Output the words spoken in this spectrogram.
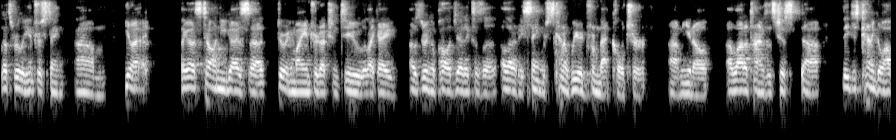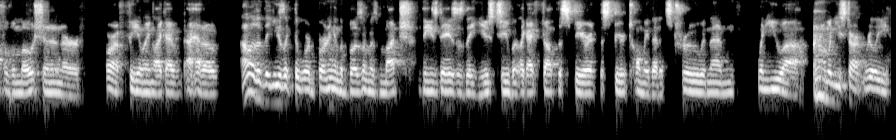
that's really interesting. Um, you know, I, like I was telling you guys uh, during my introduction too, like I I was doing apologetics as a, a Latter Day Saint, which is kind of weird from that culture. Um, you know, a lot of times it's just uh, they just kind of go off of emotion or or a feeling. Like I I had a I don't know that they use like the word burning in the bosom as much these days as they used to, but like I felt the spirit. The spirit told me that it's true. And then when you uh when you start really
